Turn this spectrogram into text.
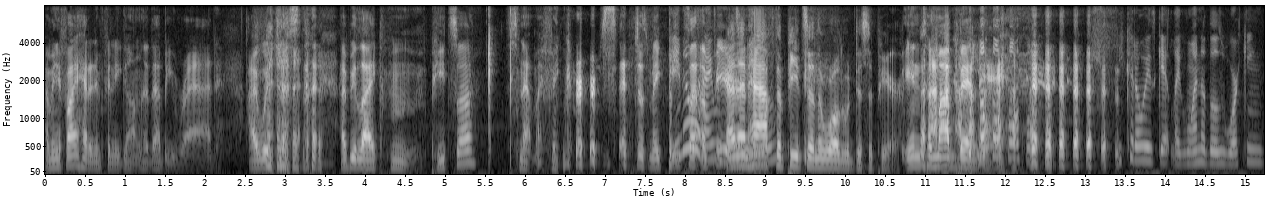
I mean, if I had an Infinity Gauntlet, that'd be rad. I would just, I'd be like, hmm, pizza. Snap my fingers and just make You know pizza what I would appear And then Ew. half the pizza in the world would disappear. into my belly. You could always get like one of those working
